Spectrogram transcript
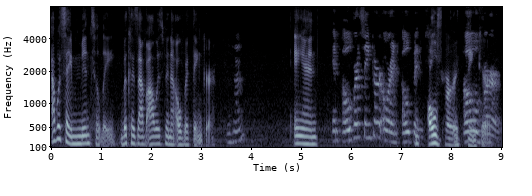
I would say mentally because I've always been an overthinker. hmm And An overthinker or an open thinker? overthinker. Over.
